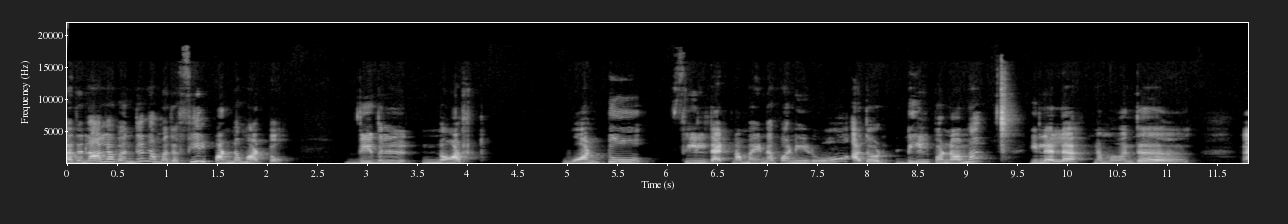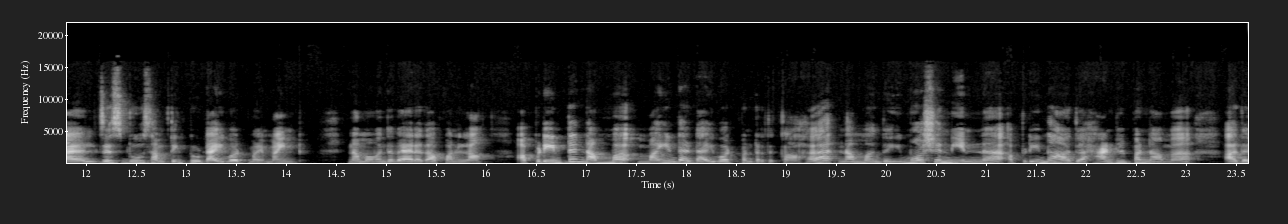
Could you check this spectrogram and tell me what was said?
அதனால் வந்து நம்ம அதை ஃபீல் பண்ண மாட்டோம். We will not want to feel that நம்ம என்ன பண்ணிடுவோம்? அதோட டீல் பண்ணாமல் இல்லை இல்லை நம்ம வந்து I just do something to divert my mind நம்ம வந்து வேறு எதாவது பண்ணலாம். அப்படின்ட்டு நம்ம மைண்டை டைவர்ட் பண்ணுறதுக்காக நம்ம அந்த இமோஷன் என்ன அப்படின்னு அதை ஹேண்டில் பண்ணாமல் அதை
